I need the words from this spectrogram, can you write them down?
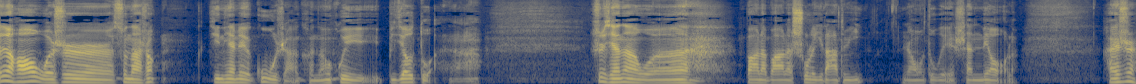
家好，我是孙大圣。今天这个故事啊，可能会比较短啊。之前呢，我巴拉巴拉说了一大堆，让我都给删掉了。还是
